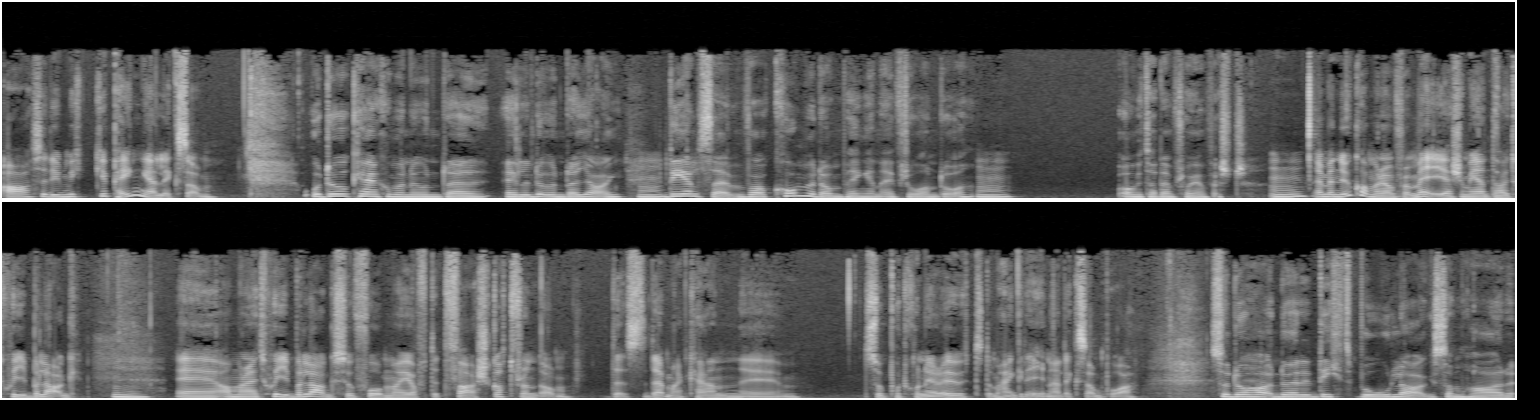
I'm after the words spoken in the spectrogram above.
ja, så det är mycket pengar liksom. Och då kanske man undrar, eller då undrar jag, Mm. dels här, var kommer de pengarna ifrån då? Om vi tar den frågan först. Mm. Ja, men nu kommer de från mig eftersom jag inte har ett skivbolag. Mm. Eh, om man har ett skivbolag så får man ju ofta ett förskott från dem. Där man kan eh, så portionera ut de här grejerna liksom på. Så då, har, Mm. då är det ditt bolag som har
